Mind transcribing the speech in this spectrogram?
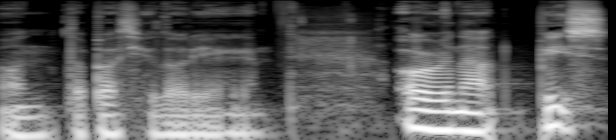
on Tapasya Lori again. Over and out. Peace.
